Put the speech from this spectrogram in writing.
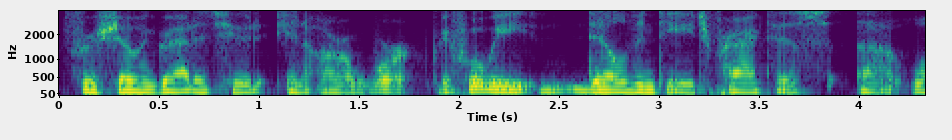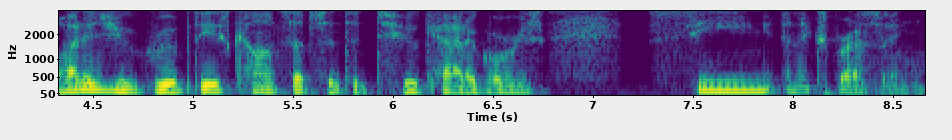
for showing gratitude in our work. Before we delve into each practice, uh, why did you group these concepts into two categories, seeing and expressing?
